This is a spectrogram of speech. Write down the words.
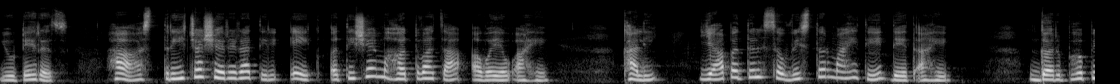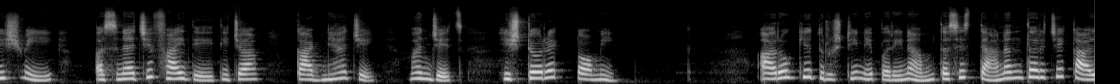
युटेरस हा स्त्रीच्या शरीरातील एक अतिशय महत्त्वाचा अवयव आहे. खाली याबद्दल सविस्तर माहिती देत आहे. गर्भपिशवी असण्याचे फायदे तिच्या काढण्याचे म्हणजेच हिस्टोरेक्टॉमी आरोग्यदृष्टीने परिणाम तसेच त्यानंतरचे काळ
